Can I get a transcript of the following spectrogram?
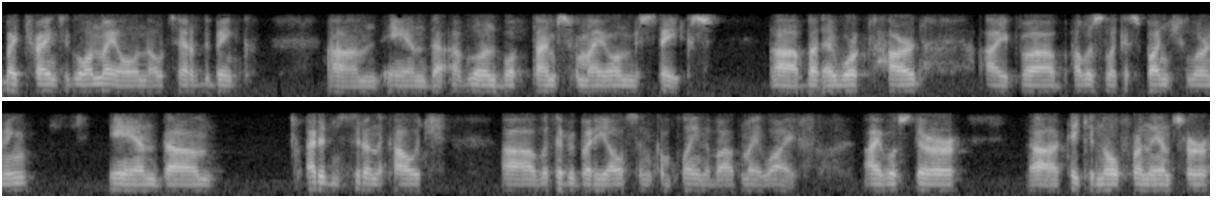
by trying to go on my own outside of the bank um, and I've learned both times from my own mistakes. Uh, but I worked hard. I've uh, I was like a sponge learning, and um, I didn't sit on the couch uh, with everybody else and complain about my life. I was there uh, taking no for an answer,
